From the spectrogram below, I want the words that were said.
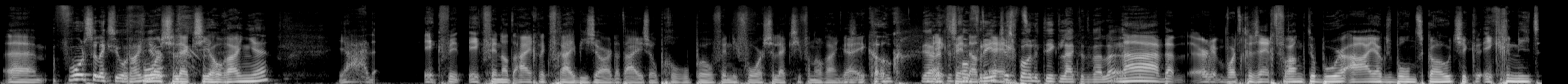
Ehm, Voor selectie Oranje. voor selectie Oranje. Ja, ik vind, ik vind dat eigenlijk vrij bizar dat hij is opgeroepen of in die voorselectie van Oranje Ja, ik ook. ja, dat ik is vind gewoon vriendjespolitiek, lijkt het wel, hè? Nou, er wordt gezegd Frank de Boer, Ajax bondscoach. Ik, ik geniet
